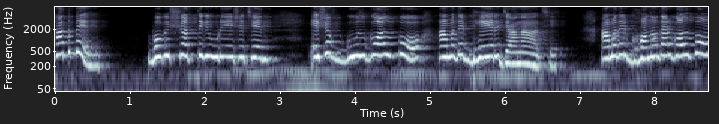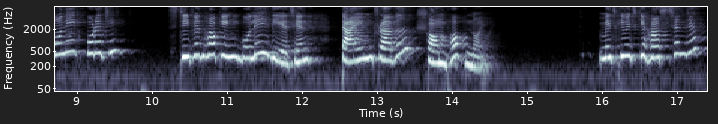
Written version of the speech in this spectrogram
ফাঁদবেন? ভবিষ্যৎ থেকে উড়ে এসেছেন। এসব গুল গল্প আমাদের ঢের জানা আছে। আমাদের ঘনদার গল্প অনেক পড়েছি। স্টিফেন হকিং বলেই দিয়েছেন, টাইম ট্রাভেল সম্ভব নয়। মিচকি মিচকি হাসছেন যে।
